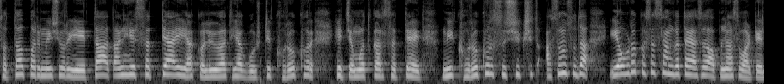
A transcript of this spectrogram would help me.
स्वतः परमेश्वर येतात आणि हे सत्य आहे. या कलियुगात ह्या गोष्टी खरोखर हे चमत्कार सत्य आहेत. मी खरोखर सुशिक्षित असूनसुद्धा एवढं कसं सांगत आहे असं आपणास वाटेल.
